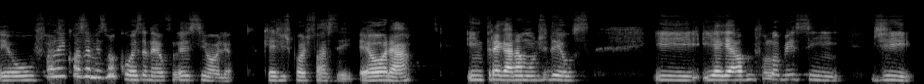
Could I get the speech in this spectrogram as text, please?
eu falei quase a mesma coisa, né? Eu falei assim, olha, o que a gente pode fazer é orar e entregar na mão de Deus. E, e aí ela me falou bem assim, de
